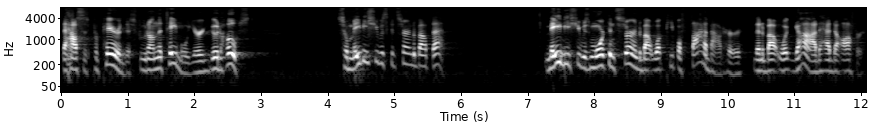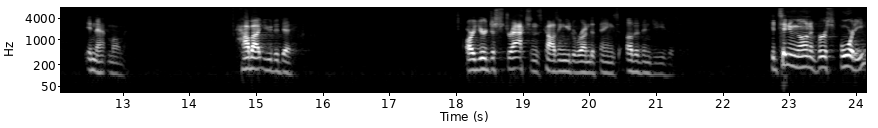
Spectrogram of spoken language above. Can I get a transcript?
the house is prepared there's food on the table you're a good host. So maybe she was concerned about that. Maybe she was more concerned about what people thought about her than about what god had to offer in that moment. How about you today? Are your distractions causing you to run to things other than jesus Continuing on in verse 40,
